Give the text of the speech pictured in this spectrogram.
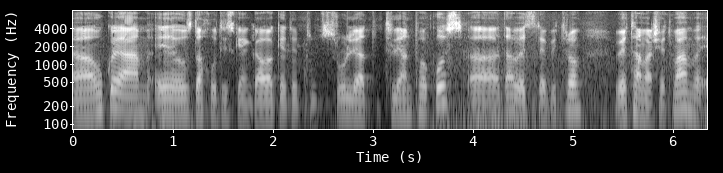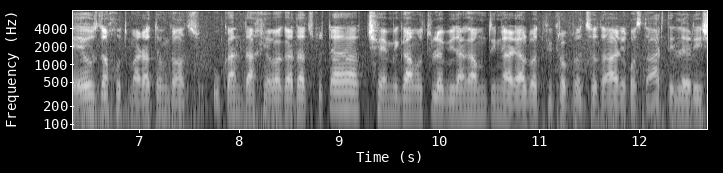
უკვე ამ 25-ისკენ გავაკეთებთ სრულიად მთლიან ფოკუსს და ვეცდებით რომ ვეთამაშეთ. მამ 25-მა რატომ გალც უკან დახევა გადაწყვიტა, ჩემი გამოთვლებიდან გამომდინარე ალბათ ფიქრობ რომ ცოტა არ იყოს და артиლერიის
